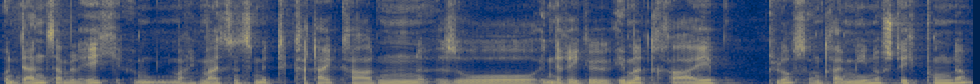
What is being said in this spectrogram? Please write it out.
Und dann sammle ich, ähm, mache ich meistens mit Karteikarten so in der Regel immer drei Plus- und drei Minus-Stichpunkte.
